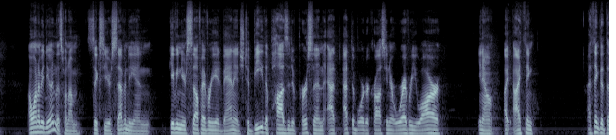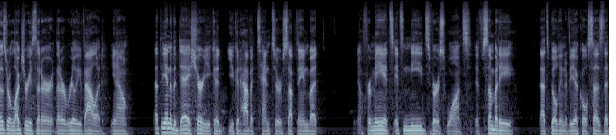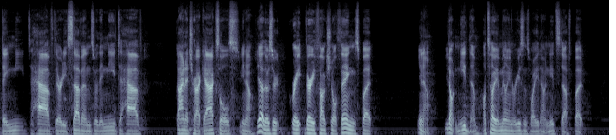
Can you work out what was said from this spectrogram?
I want to be doing this when I'm 60 or 70, and giving yourself every advantage to be the positive person at at the border crossing or wherever you are. You know, I I think I think that those are luxuries that are that are really valid. You know, at the end of the day, sure you could you could have a tent or something, but you know, for me, it's it's needs versus wants. If somebody that's building a vehicle says that they need to have 37s or they need to have Dynatrac axles, you know, yeah, those are great, very functional things, but you know, you don't need them. I'll tell you a million reasons why you don't need stuff, but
